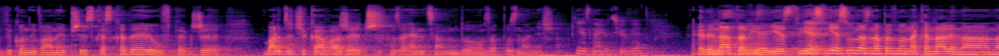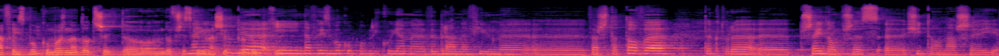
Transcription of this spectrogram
y, wykonywane przez kaskaderów, także bardzo ciekawa rzecz, zachęcam do zapoznania się. Jest na YouTubie? Renata wie, jest, jest, jest u nas na pewno na kanale na, na Facebooku, można dotrzeć do, do wszystkich na naszych produktów. I na Facebooku publikujemy wybrane filmy y, warsztatowe, te, które przejdą przez sito naszej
